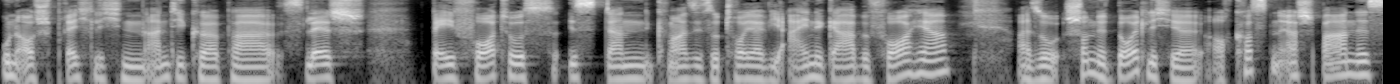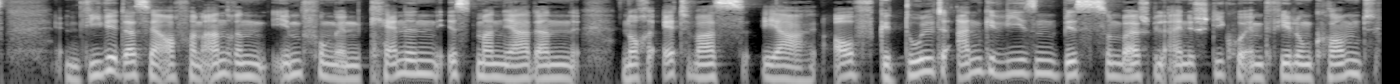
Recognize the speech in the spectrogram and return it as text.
unaussprechlichen Antikörper slash Bayfortus ist dann quasi so teuer wie eine Gabe vorher. Also schon eine deutliche auch Kostenersparnis. Wie wir das ja auch von anderen Impfungen kennen, ist man ja dann noch etwas ja auf Geduld angewiesen, bis zum Beispiel eine STIKO-Empfehlung kommt.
